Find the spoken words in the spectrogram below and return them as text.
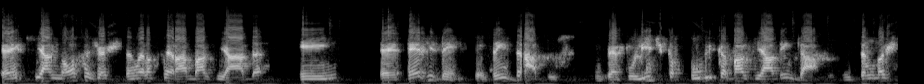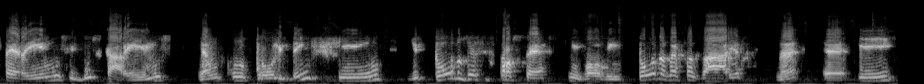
é que a nossa gestão ela será baseada em é, evidências, em dados. Então, é política pública baseada em dados. Então, nós teremos e buscaremos né, um controle bem fino de todos esses processos que envolvem todas essas áreas né, é, e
